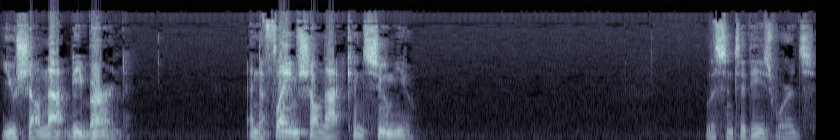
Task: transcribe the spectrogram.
you shall not be burned, and the flame shall not consume you. Listen to these words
